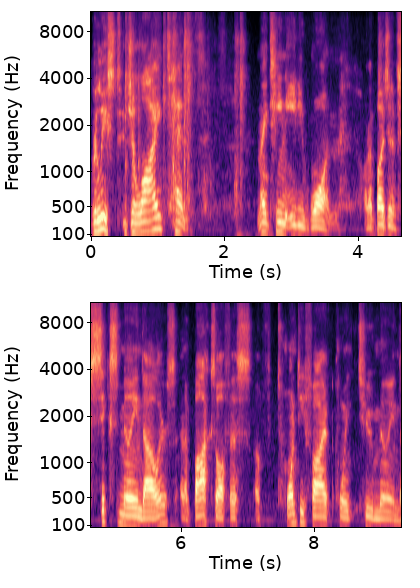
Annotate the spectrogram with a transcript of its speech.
released July 10th, 1981, on a budget of $6 million and a box office of $25.2 million.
